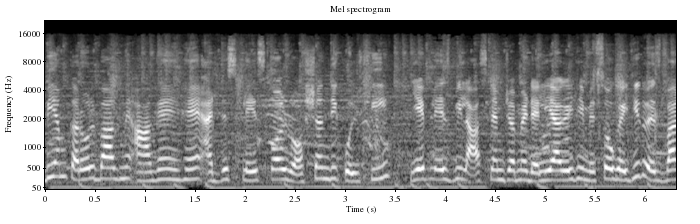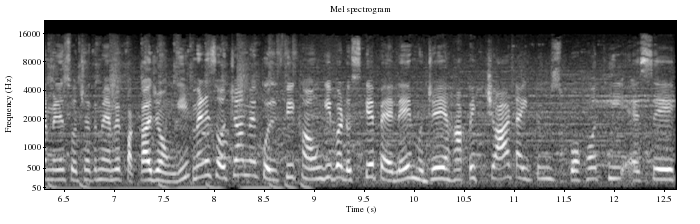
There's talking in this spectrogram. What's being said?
अभी हम करोल बाग में आ गए हैं at this place call Roshan Di Kulfi. ये प्लेस भी लास्ट टाइम जब मैं दिल्ली आ गई थी मिस हो गई थी तो इस बार मैंने सोचा था मैं यहाँ पे पक्का जाऊँगी। मैंने सोचा मैं कुल्फी खाऊँगी बट उसके पहले मुझे यहाँ पे चाट आइटम्स बहुत ही ऐसे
